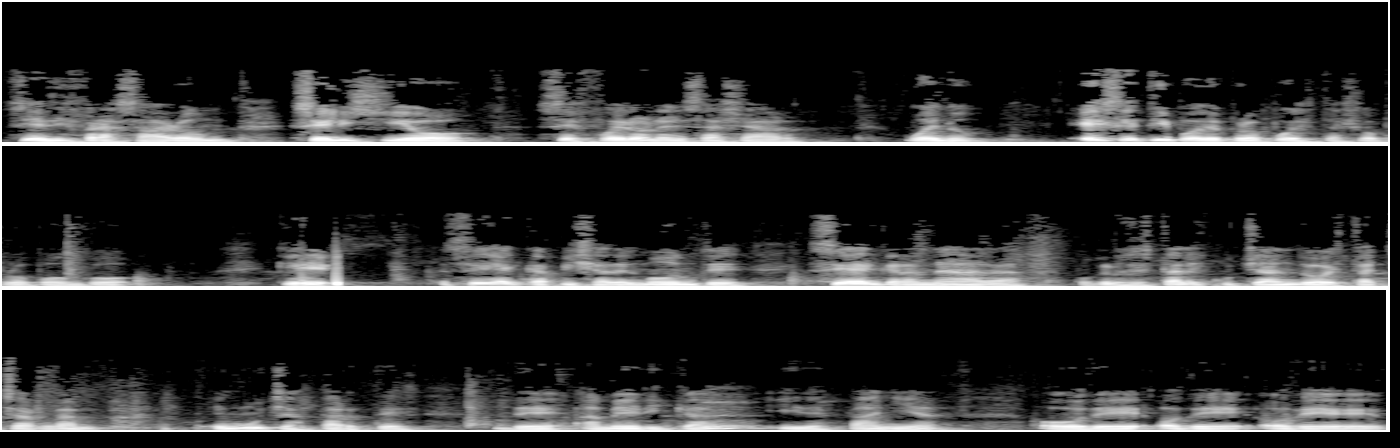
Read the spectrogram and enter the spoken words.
se disfrazaron, se eligió, se fueron a ensayar. Bueno, ese tipo de propuestas yo propongo que sea en Capilla del Monte, sea en Granada, porque nos están escuchando esta charla en muchas partes de América y de España, o de, o de, o de,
